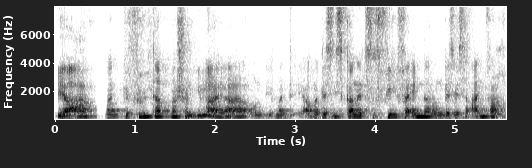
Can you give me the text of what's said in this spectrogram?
Ja, man gefühlt hat man schon immer, ja. Und ich meine, aber das ist gar nicht so viel Veränderung. Das ist einfach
